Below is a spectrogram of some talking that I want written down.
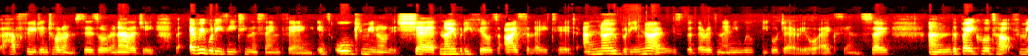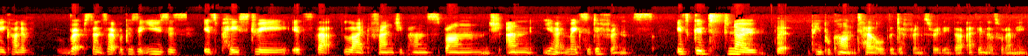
have food intolerances or an allergy, but everybody's eating the same thing. It's all communal, it's shared, nobody feels isolated, and nobody knows that there isn't any wheat or dairy or eggs in. So um, the Bakewell tart for me kind of represents that because it uses it's pastry, it's that light frangipane sponge, and you know, it makes a difference. It's good to know that people can't tell the difference really. That I think that's what I mean.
